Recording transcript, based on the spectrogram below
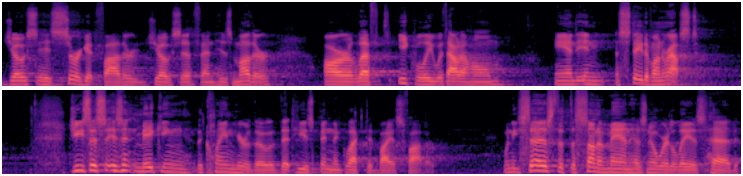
Joseph, his surrogate father, Joseph, and his mother are left equally without a home and in a state of unrest. Jesus isn't making the claim here, though, that he has been neglected by his father. When he says that the Son of Man has nowhere to lay his head,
